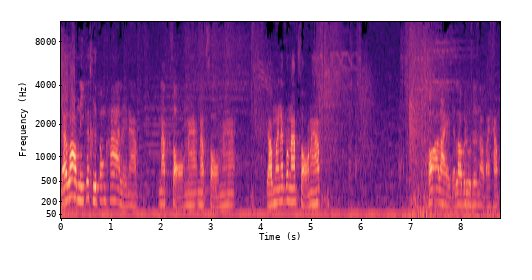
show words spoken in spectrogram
แล้วรอบนี้ก็คือต้องฆ่าเลยนะครับ นับสองนะฮะนับสองนะฮะจำไว้นะต้องนับสองนะครับ เพราะอะไรเดี๋ยวเราไปดูเทิร์นต่อไปครับ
